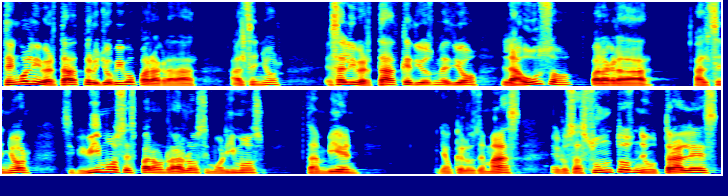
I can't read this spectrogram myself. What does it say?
tengo libertad, pero yo vivo para agradar al Señor. Esa libertad que Dios me dio, la uso para agradar al Señor. Si vivimos es para honrarlo, si morimos también. Y aunque los demás en los asuntos neutrales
